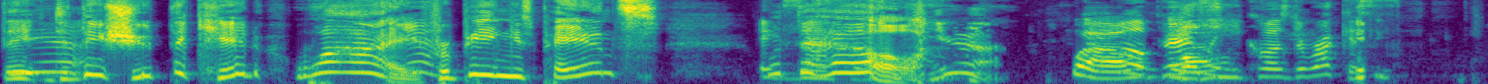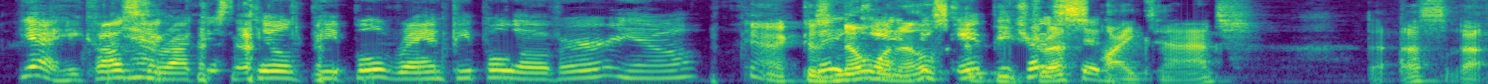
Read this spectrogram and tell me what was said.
They Yeah. did they shoot the kid? Why Yeah. for peeing his pants? What the hell? Yeah. Well, Well, apparently well, he caused a ruckus. yeah, he caused Yeah. a ruckus, killed people, ran people over. You know, Yeah, because no one else can't could be be dressed like that. That- That's that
